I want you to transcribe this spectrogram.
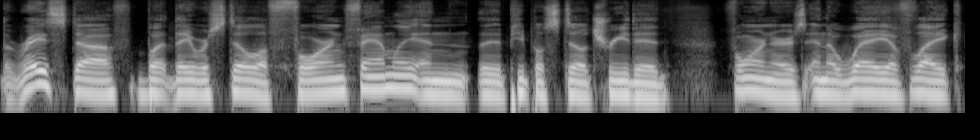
the race stuff but they were still a foreign family and the people still treated foreigners in a way of like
